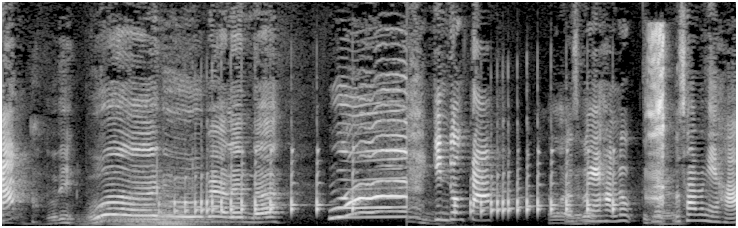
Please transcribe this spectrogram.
กัดดูดิว้ายดูแม่เล่นนะว้ายกินดวงตาอร่อยรสเป็นไงคะลูกรสชาติเป็นไงคะ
